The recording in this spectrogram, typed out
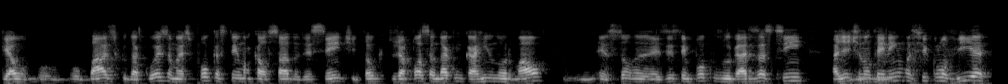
que é o, o- básico da coisa, mas poucas têm uma calçada decente, então que tu já possa andar com um carrinho normal. São- existem poucos lugares assim. A gente não tem Uhum. nenhuma ciclovia,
